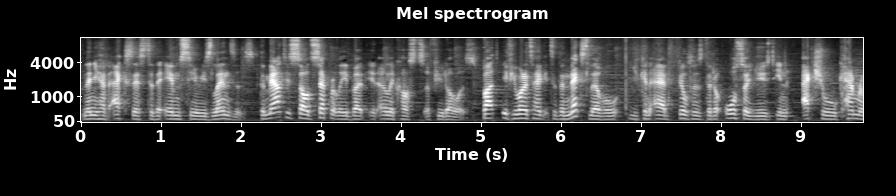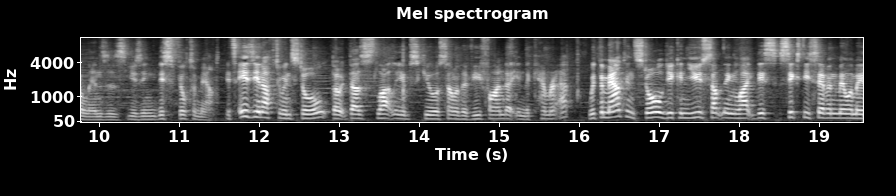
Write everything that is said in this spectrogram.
and then you have access to the M series lenses. The mount is sold separately, but it only costs a few dollars. But if you want to take it to the next level, you can add filters that are also used in actual camera lenses using this filter mount. It's easy enough to install, though it does slightly obscure some of the viewfinder in the camera app. With the mount installed, you can use something like this 67mm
